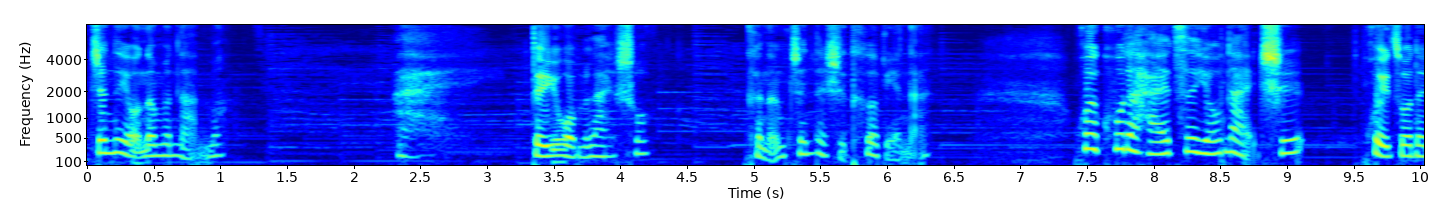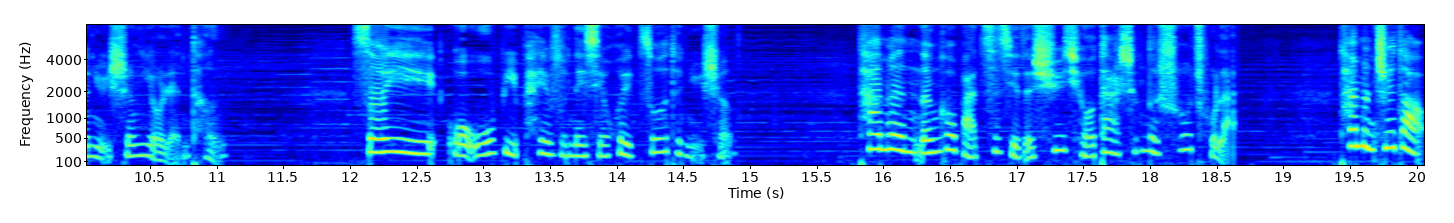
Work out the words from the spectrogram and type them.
真的有那么难吗？唉，对于我们来说，可能真的是特别难。会哭的孩子有奶吃，会作的女生有人疼，所以我无比佩服那些会作的女生，他们能够把自己的需求大声地说出来，他们知道，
